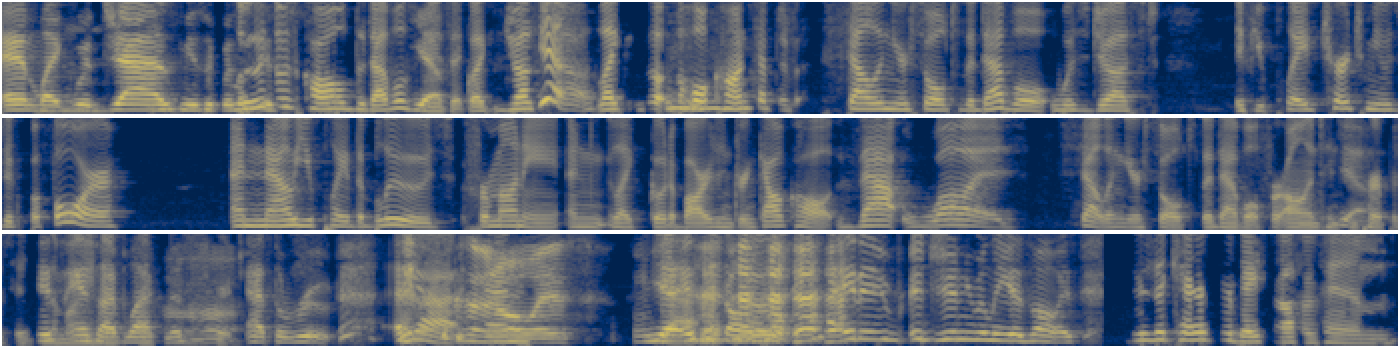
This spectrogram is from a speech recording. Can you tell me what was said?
and like with Mhm. jazz music was, blues was called the devil's yeah. music. Like just yeah like the, the whole Mhm. concept of selling your soul to the devil was just if you played church music before and now you play the blues for money and like go to bars and drink alcohol, that was selling your soul to the devil for all intents Yeah. and purposes. it's mind of, like, anti-blackness Uh-huh. at the root Yeah. Isn't it always? yeah, Yeah. isn't it always it, it, it genuinely is always there's a character based off of him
